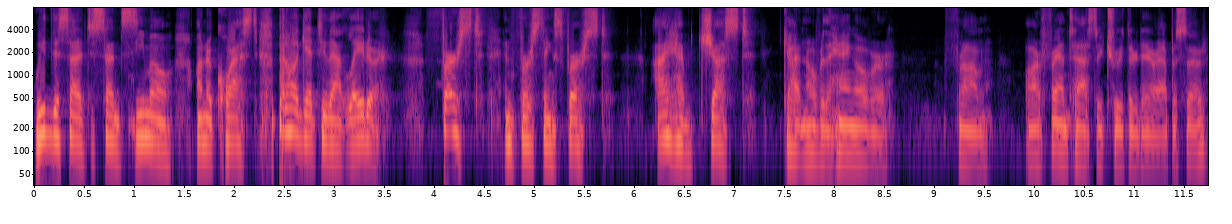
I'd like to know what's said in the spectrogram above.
we decided to send CMO on a quest, but I'll get to that later. First, and first things first, I have just gotten over the hangover from our fantastic Truth or Dare episode.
